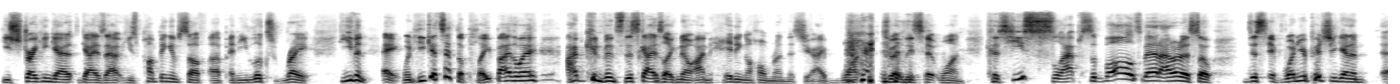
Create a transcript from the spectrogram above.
he's striking guys out, he's pumping himself up, and he looks right. He even hey, when he gets at the plate, by the way, I'm convinced this guy's like, no, I'm hitting a home run this year. I want to at least hit one because he slaps the balls, man. I don't know. So just if when you're pitching again, him, uh,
